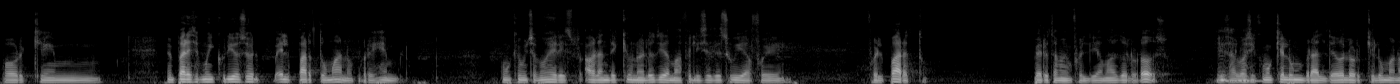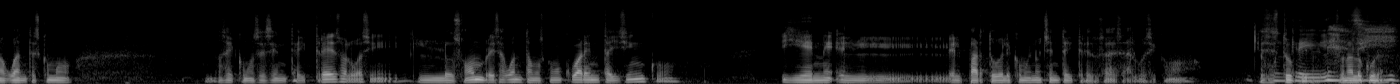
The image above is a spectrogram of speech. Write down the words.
Porque mm, me parece muy curioso el, el parto humano, por ejemplo. Como que muchas mujeres hablan de que uno de los días más felices de su vida fue, fue el parto, pero también fue el día más doloroso. Y es algo así como que el umbral de dolor que el humano aguanta es como no sé, como 63 o algo así. Los hombres aguantamos como 45 y en el, el parto duele como en 83, o sea, es algo así como... Es Como estúpido, increíble, es una locura. sí.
